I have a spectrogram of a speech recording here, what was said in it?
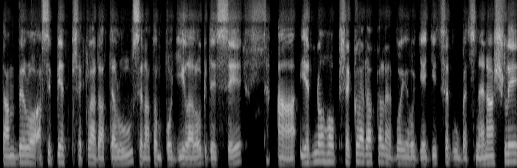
tam bylo asi pět překladatelů, se na tom podílelo kdysi a jednoho překladatele nebo jeho dědice vůbec nenašli,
